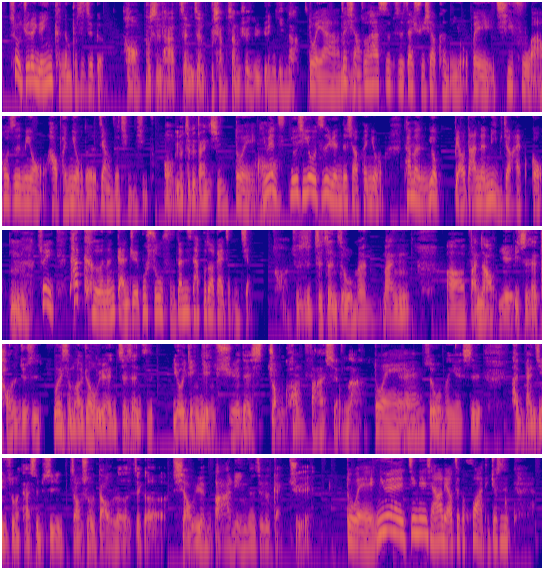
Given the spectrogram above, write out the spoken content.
所以我觉得原因可能不是这个。好、哦，不是他真正不想上学的原因啊。对呀、啊，在想说他是不是在学校可能有被欺负啊，或者是没有好朋友的这样子的情形。哦，有这个担心。对，哦、因为尤其幼稚园的小朋友，他们又表达能力比较还不够。嗯，所以他可能感觉不舒服，但是他不知道该怎么讲。好，就是这阵子我们蛮。啊，烦恼、呃、也一直在讨论，就是为什么肉圆这阵子有一点厌学的状况发生啦？对、欸，所以我们也是很担心，说他是不是遭受到了这个校园霸凌的这个感觉？对，因为今天想要聊这个话题，就是。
